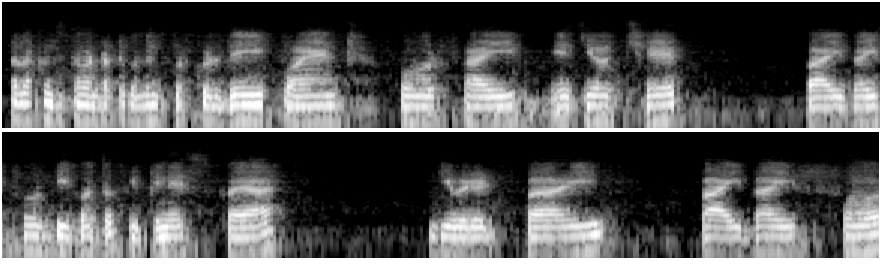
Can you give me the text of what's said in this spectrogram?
তাহলে এখন যদি আমরা ডাটাগুলো ইনপুট করে দিই পয়েন্ট ফোর ফাইভ এজি হচ্ছে পাই বাই ফোর ডি কত? Fifteen square divided by pi by four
